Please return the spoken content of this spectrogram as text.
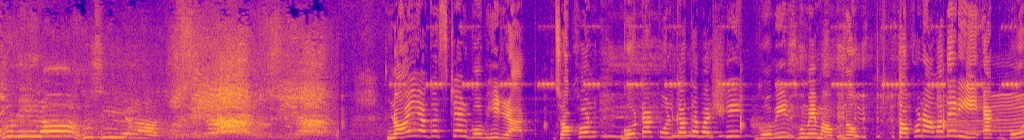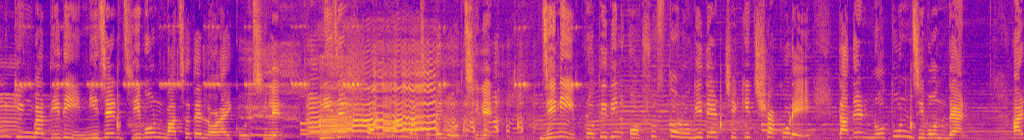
খুনিরা হুঁশিয়ার! নয় আগস্টের গভীর রাত, যখন গোটা কলকাতাবাসী গভীর ঘুমে মগ্ন। তখন আমাদেরই এক বোন কিংবা দিদি নিজের জীবন বাঁচাতে লড়াই করছিলেন, নিজের সম্মান বাঁচাতে লড়ছিলেন। যিনি প্রতিদিন অসুস্থ রোগীদের চিকিৎসা করে তাদের নতুন জীবন দেন। আর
